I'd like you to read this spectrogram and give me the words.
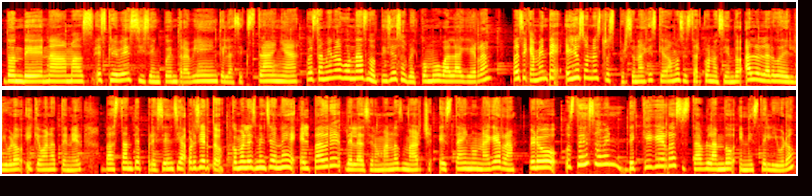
donde nada más escribe si se encuentra bien, que las extraña, pues también algunas noticias sobre cómo va la guerra. Básicamente, ellos son nuestros personajes que vamos a estar conociendo a lo largo del libro y que van a tener bastante presencia. Por cierto, como les mencioné, el padre de las hermanas March está en una guerra, pero ¿ustedes saben de qué guerra se está hablando en este libro?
